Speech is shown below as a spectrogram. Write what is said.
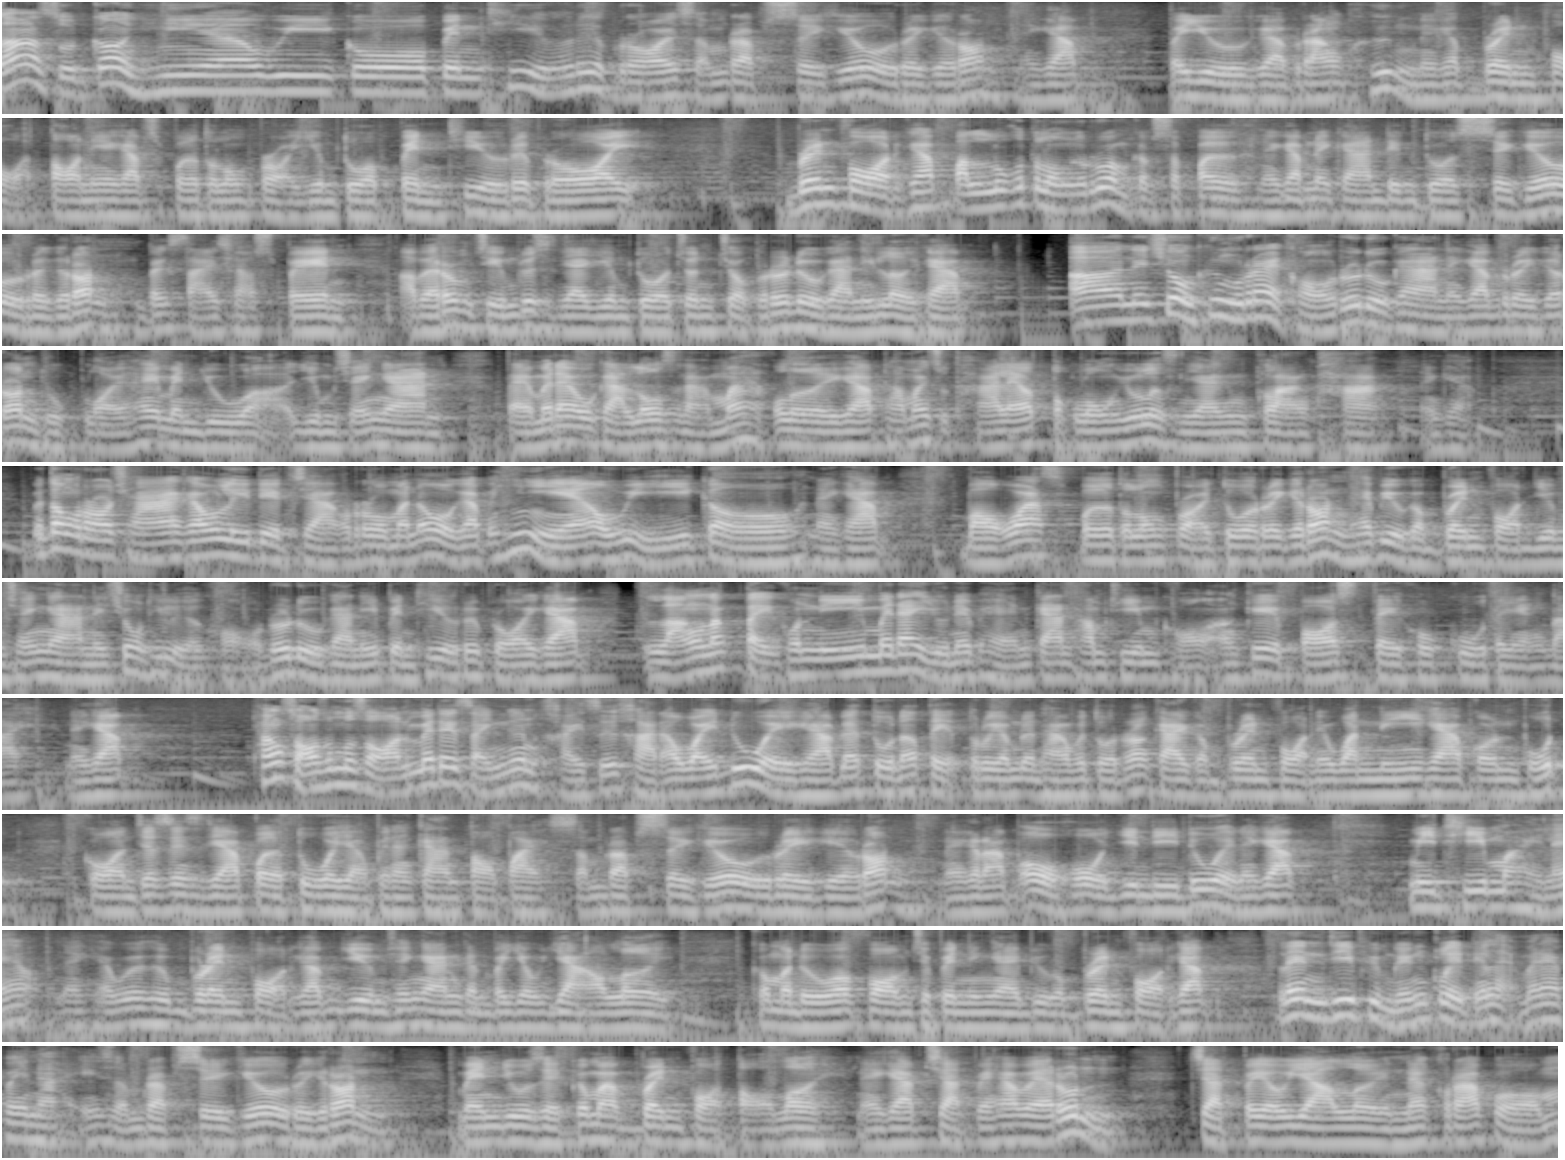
ล่าสุดก็เฮียวีโกเป็นที่เรียบร้อยสำหรับเซคิโอเรเกรอนนะครับไปอยู่กับรังพึ่งนะครับเบรนฟอร์ดตอนนี้ครับสเปอร์ตกลงปล่อยยืมตัวเป็นที่เรียบร้อยเบรนฟอร์ดครับบรรลุข้อตกลงร่วมกับสเปอร์นะครับในการดึงตัวเซคิโอเรเกรอนแบ็กซ้ายชาวสเปน เอาไปร่วมทีมด้วยสัญญายืมตัวจนจบฤดูกาลนี้เลยครับ ในช่วงครึ่งแรกของฤดูกาลนะครับเรเกรอนถูกปล่อยให้แมนยูยืมใช้งาน แต่ไม่ได้โอกาสลงสนามมากเลยครับทำให้สุดท้ายแล้วตกลงยกเลิกสัญญากันกลางทางนะครับไม่ต้องรอช้าครับรีเดตจากโรมาโน่ครับเฮียวีโกนะครับบอกว่าสเปอร์ตกลงปล่อยตัวเรเกรอนให้อยู่กับเบรนฟอร์ดยืมใช้งานในช่วงที่เหลือของฤดูกาลนี้เป็นที่เรียบร้อยครับ หลังนักเตะคนนี้ไม่ได้อยู่ในแผนการทำทีมของอังเก้ปอสเตโคกูแต่อย่างใดนะครับ ทั้งสองสโมสรไม่ได้ใส่เงื่อนไขซื้อขาดเอาไว้ด้วยครับ และตัวนักเตะเตรียมเดินทางไปตรวจร่างกายกับเบรนฟอร์ดในวันนี้ครับก่อนพุธก่อนจะเซ็นสัญญาเปิดตัวอย่างเป็นทางการต่อไปสำหรับเซเคิลเรเกรอนนะครับ โอ้โห ยินดีด้วยนะครับ มีทีมใหม่แล้วนะครับ ก็คือเบรนฟอร์ดครับ ยืมใช้งานกันไปยาวๆเลย ก็มาดูว่าฟอร์มจะเป็นยังไงอยู่กับเบรนฟอร์ดครับ เล่นที่พิมพ์เลิงกฤษนี่แหละไม่ได้ไปไหนสำหรับเซเคิลเรเกรอน แมนยูเสร็จก็มาเบรนฟอร์ดต่อเลยนะครับจัดไปฮะวัยรุ่น จัดไปยาวๆเลยนะครับผม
